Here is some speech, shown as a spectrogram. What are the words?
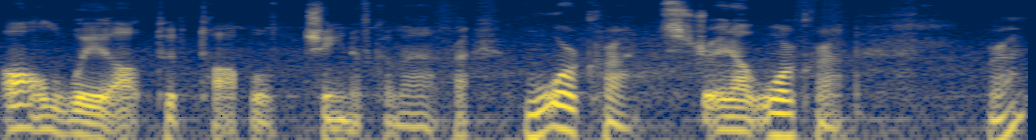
all the way up to the top of chain of command, right? War crime, straight out war crime, right?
